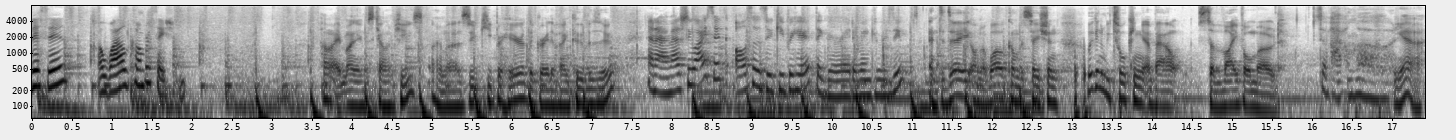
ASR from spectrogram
This is A Wild Conversation. Hi, my name is Calum Hughes. I'm a zookeeper here at the Greater Vancouver Zoo. And I'm Ashley Wysick, also a zookeeper here at the Greater Vancouver Zoo. And today on A Wild Conversation, we're going to be talking about survival mode. Survival mode. Yeah,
